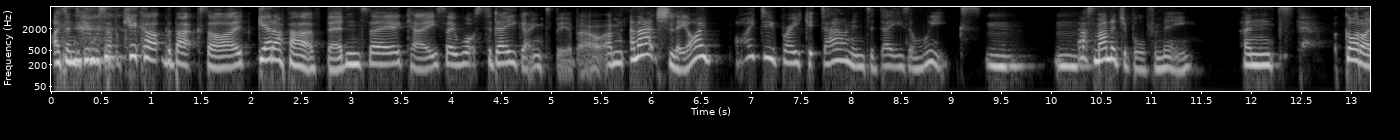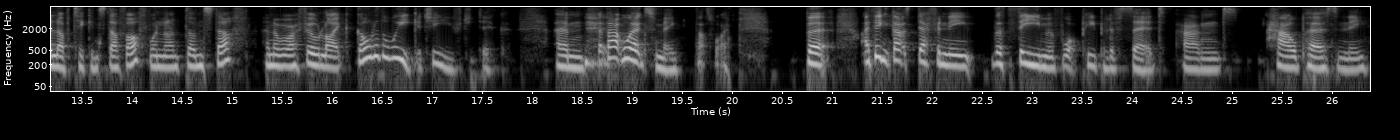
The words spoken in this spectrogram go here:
I tend to give myself a kick up the backside, get up out of bed, and say, okay, so what's today going to be about? Um, and actually, I I do break it down into days and weeks. Mm, mm. That's manageable for me, and God, I love ticking stuff off when I've done stuff, and where I feel like goal of the week achieved, Dick. Um, but that works for me. That's why. But I think that's definitely the theme of what people have said and how personally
